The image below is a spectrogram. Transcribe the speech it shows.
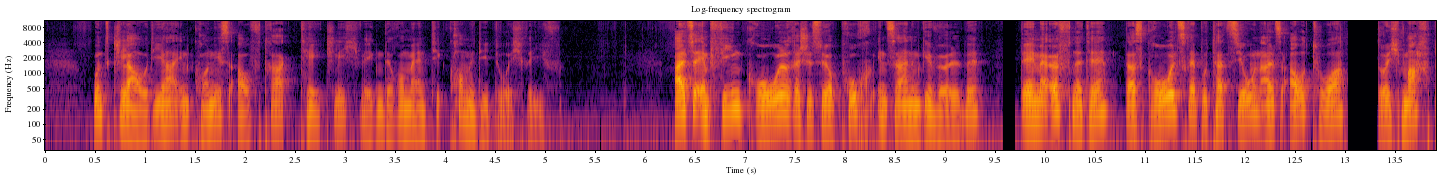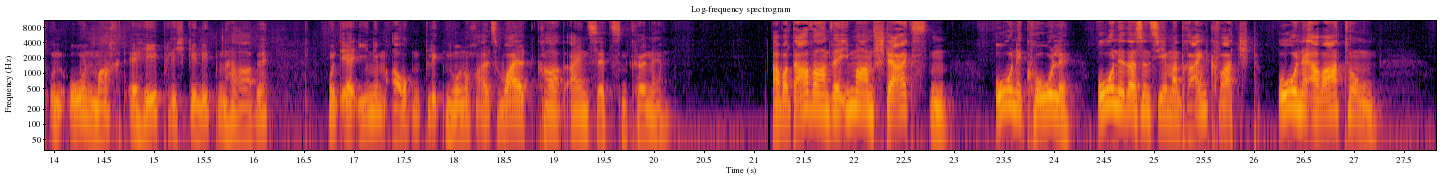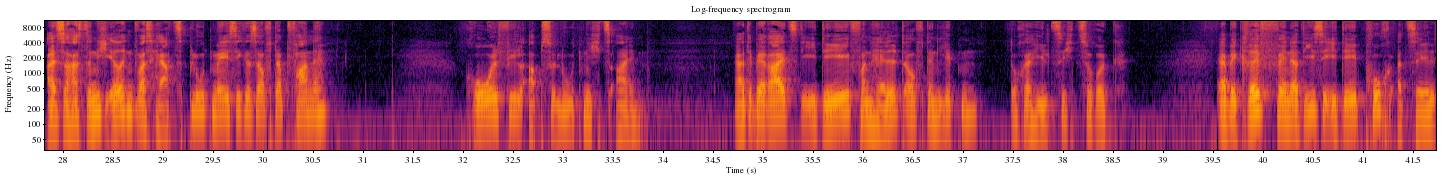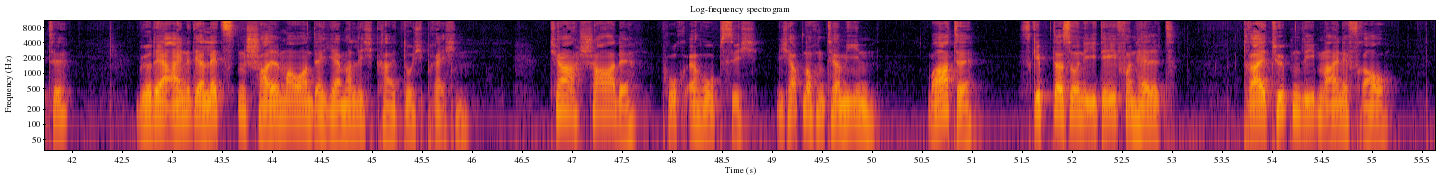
und Claudia in Connys Auftrag täglich wegen der Romantic Comedy durchrief. Also empfing Grohl Regisseur Puch in seinem Gewölbe, der ihm eröffnete, dass Grohls Reputation als Autor durch Macht und Ohnmacht erheblich gelitten habe und er ihn im Augenblick nur noch als Wildcard einsetzen könne. Aber da waren wir immer am stärksten, ohne Kohle, ohne dass uns jemand reinquatscht, ohne Erwartungen. Also hast du nicht irgendwas Herzblutmäßiges auf der Pfanne? Krohl fiel absolut nichts ein. Er hatte bereits die Idee von Held auf den Lippen, doch er hielt sich zurück. Er begriff, wenn er diese Idee Puch erzählte, würde er eine der letzten Schallmauern der Jämmerlichkeit durchbrechen. Tja, schade. Puch erhob sich. Ich hab noch einen Termin. Warte, es gibt da so eine Idee von Held. Drei Typen lieben eine Frau.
